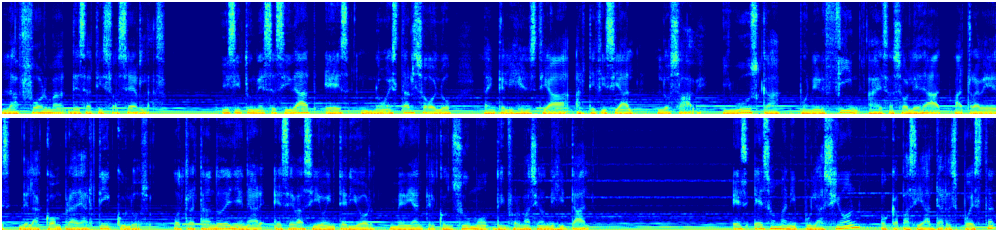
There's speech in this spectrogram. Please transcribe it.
la forma de satisfacerlas. Y si tu necesidad es no estar solo, la inteligencia artificial lo sabe y busca poner fin a esa soledad a través de la compra de artículos o tratando de llenar ese vacío interior mediante el consumo de información digital. ¿Es eso manipulación o capacidad de respuesta?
